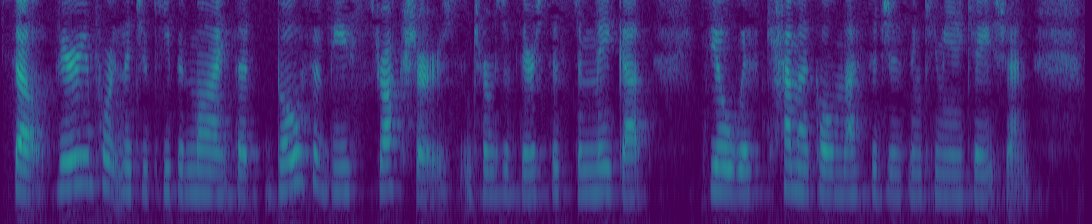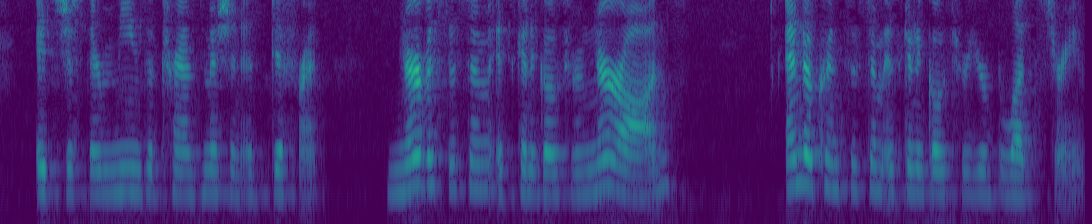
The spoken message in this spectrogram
So, very important that you keep in mind that both of these structures, in terms of their system makeup, deal with chemical messages and communication. It's just their means of transmission is different. Nervous system, it's going to go through neurons. Endocrine system is going to go through your bloodstream.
